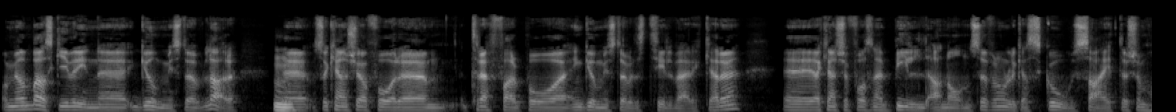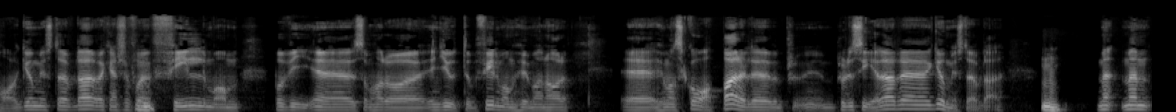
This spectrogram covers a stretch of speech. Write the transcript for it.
Om jag bara skriver in eh, gummistövlar mm. eh, så kanske jag får eh, träffar på en gummistövelstillverkare. Jag kanske får såna här bildannonser från olika skosajter som har gummistövlar. Jag kanske får mm. en film om, på vi, eh, som har då en Youtube-film om hur man har hur man skapar eller producerar gummistövlar. Mm. Men, men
